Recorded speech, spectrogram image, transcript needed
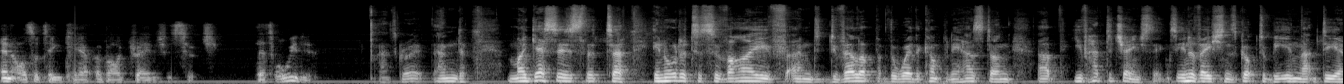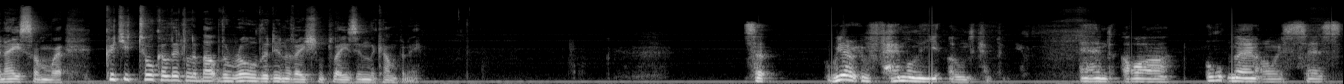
and also taking care about drainage and sewage. That's what we do. That's great. And my guess is that uh, in order to survive and develop the way the company has done, uh, you've had to change things. Innovation's got to be in that DNA somewhere. Could you talk a little about the role that innovation plays in the company? So, we are a family owned company, and our old man always says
